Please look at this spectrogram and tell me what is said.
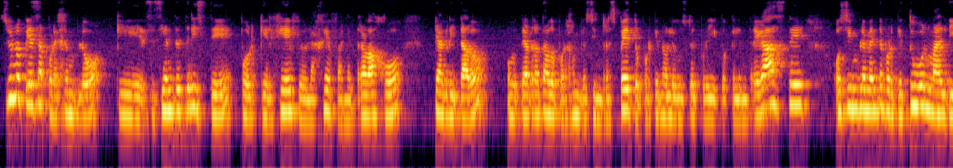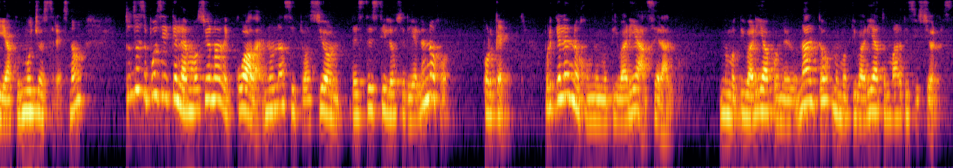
Si uno piensa, por ejemplo, que se siente triste porque el jefe o la jefa en el trabajo te ha gritado o te ha tratado, por ejemplo, sin respeto porque no le gustó el proyecto que le entregaste o simplemente porque tuvo un mal día con mucho estrés, ¿no? Entonces se puede decir que la emoción adecuada en una situación de este estilo sería el enojo. ¿Por qué? Porque el enojo me motivaría a hacer algo. Me motivaría a poner un alto, me motivaría a tomar decisiones.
